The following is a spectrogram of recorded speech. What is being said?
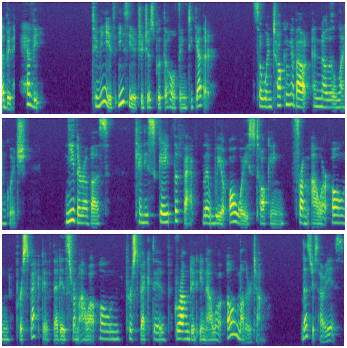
a bit heavy. To me, it's easier to just put the whole thing together. So, when talking about another language, neither of us can escape the fact that we are always talking from our own perspective, that is, from our own perspective grounded in our own mother tongue. That's just how it is.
